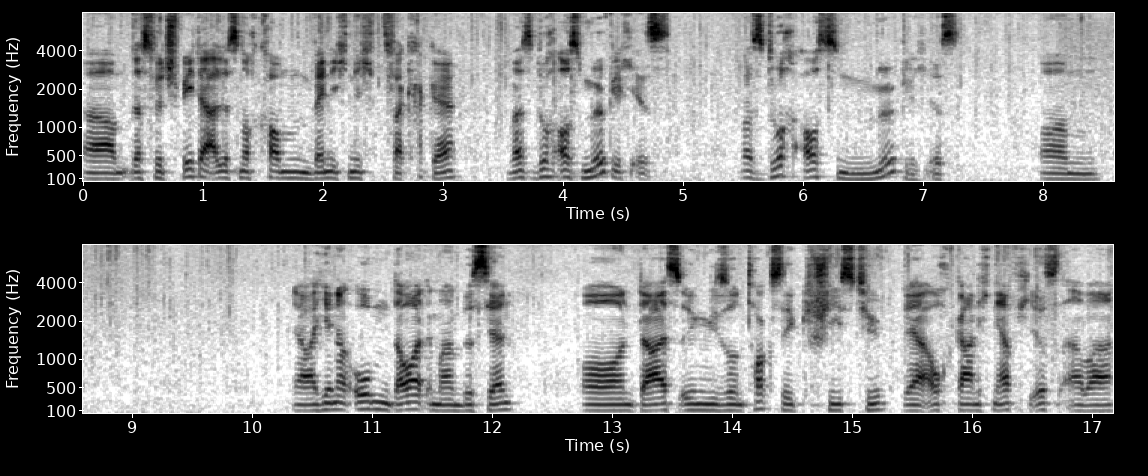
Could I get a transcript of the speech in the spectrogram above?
Ähm, das wird später alles noch kommen, wenn ich nichts verkacke. Was durchaus möglich ist was durchaus möglich ist. Ähm ja, hier nach oben dauert immer ein bisschen. Und da ist irgendwie so ein Toxic-Schießtyp, der auch gar nicht nervig ist, aber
